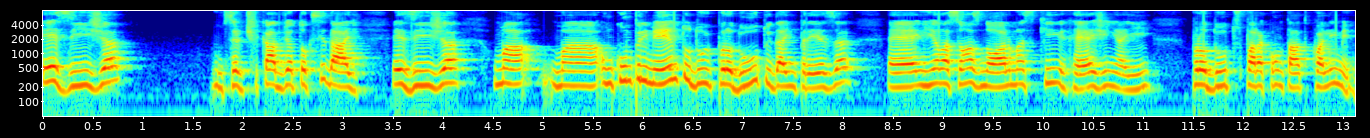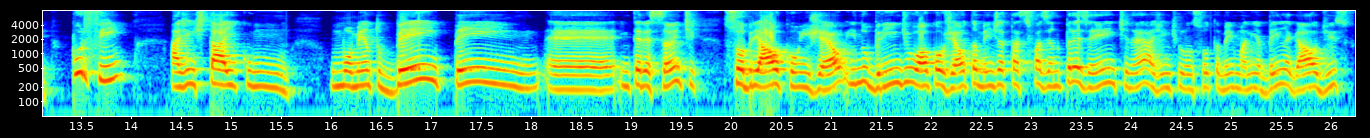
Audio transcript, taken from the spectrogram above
exija um certificado de atoxicidade, exija uma, uma, um cumprimento do produto e da empresa é, em relação às normas que regem aí produtos para contato com alimento. Por fim, a gente está aí com um, um, momento bem, bem é, interessante sobre álcool em gel e no brinde o álcool gel também já está se fazendo presente, né? A gente lançou também uma linha bem legal disso.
